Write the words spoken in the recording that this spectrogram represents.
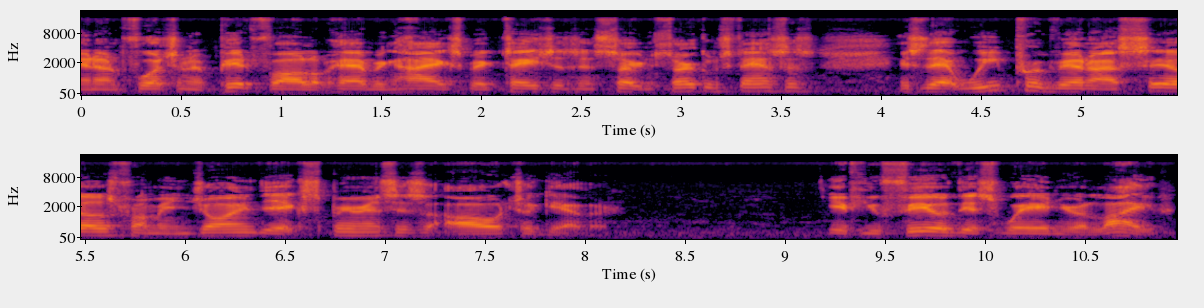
An unfortunate pitfall of having high expectations in certain circumstances is that we prevent ourselves from enjoying the experiences altogether. If you feel this way in your life,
